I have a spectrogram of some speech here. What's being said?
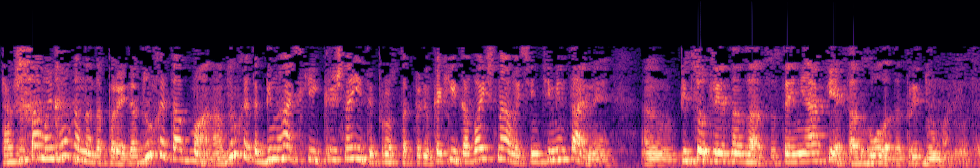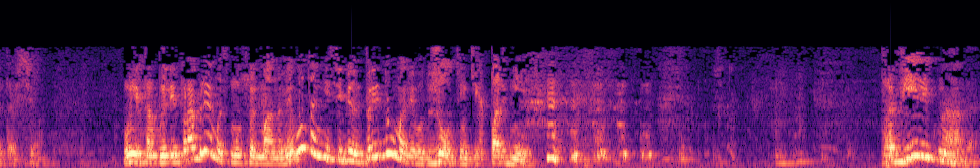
Так же самое Бога надо проверить. А вдруг это обман? А вдруг это бенгальские кришнаиты просто какие-то вайшнавы сентиментальные 500 э, лет назад в состоянии аффекта от голода придумали вот это все. У них там были проблемы с мусульманами. Вот они себе придумали вот желтеньких парней. Проверить надо.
